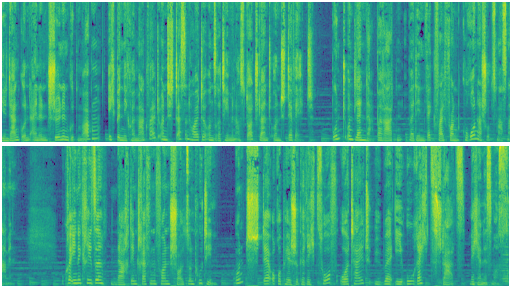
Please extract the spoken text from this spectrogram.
Vielen Dank und einen schönen guten Morgen. Ich bin Nicole Markwald und das sind heute unsere Themen aus Deutschland und der Welt. Bund und Länder beraten über den Wegfall von Corona-Schutzmaßnahmen. Ukraine-Krise nach dem Treffen von Scholz und Putin. Und der Europäische Gerichtshof urteilt über EU-Rechtsstaatsmechanismus.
